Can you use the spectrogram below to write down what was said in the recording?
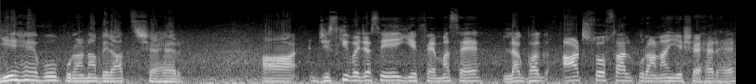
ये है वो पुराना बेरात शहर। आ, जिसकी वजह से ये फ़ेमस है। लगभग 800 साल पुराना ये शहर है।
